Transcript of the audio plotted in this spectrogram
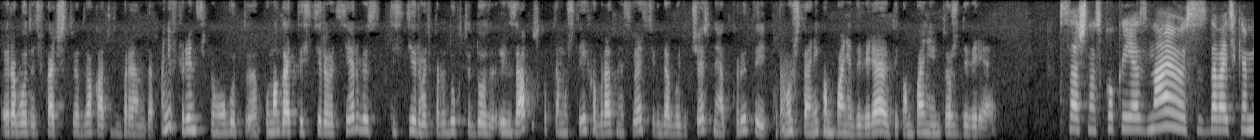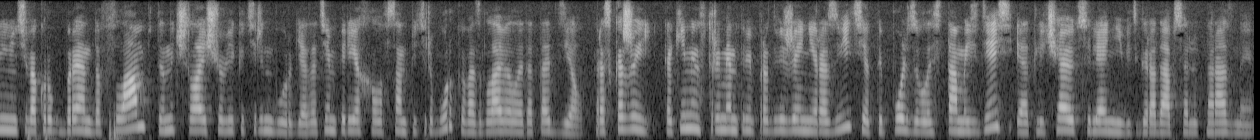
и работать в качестве адвокатов бренда, они, в принципе, могут э, помогать тестировать сервис, тестировать продукты до их запуска, потому что их обратная связь всегда будет честной, открытой, потому что они компании доверяют, и компания им тоже доверяет. Саш, насколько я знаю, создавать комьюнити вокруг бренда Flamp ты начала еще в Екатеринбурге, а затем переехала в Санкт-Петербург и возглавила этот отдел. Расскажи, какими инструментами продвижения и развития ты пользовалась там и здесь, и отличаются ли они, ведь города абсолютно разные?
